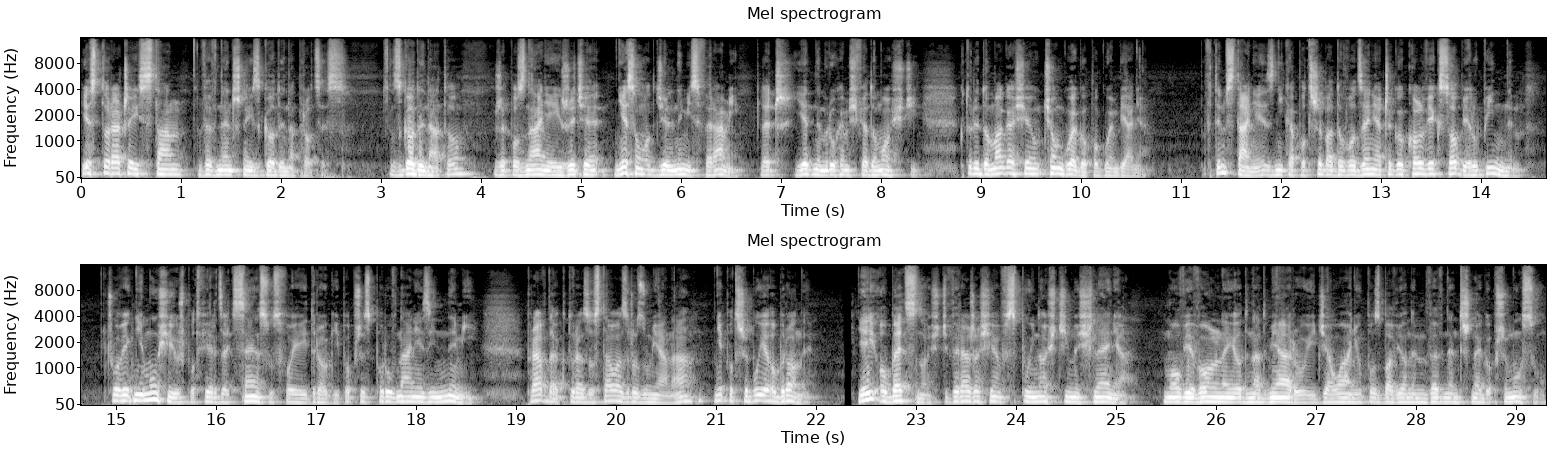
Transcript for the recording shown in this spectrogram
Jest to raczej stan wewnętrznej zgody na proces. Zgody na to, że poznanie i życie nie są oddzielnymi sferami, lecz jednym ruchem świadomości, który domaga się ciągłego pogłębiania. W tym stanie znika potrzeba dowodzenia czegokolwiek sobie lub innym. Człowiek nie musi już potwierdzać sensu swojej drogi poprzez porównanie z innymi. Prawda, która została zrozumiana, nie potrzebuje obrony. Jej obecność wyraża się w spójności myślenia, mowie wolnej od nadmiaru i działaniu pozbawionym wewnętrznego przymusu.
